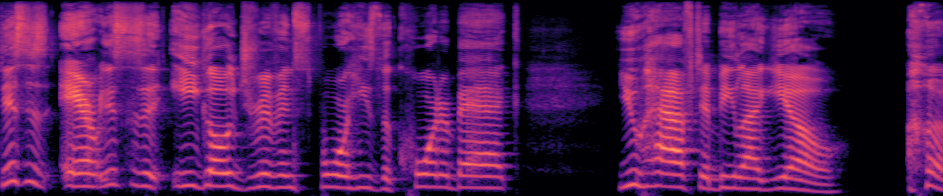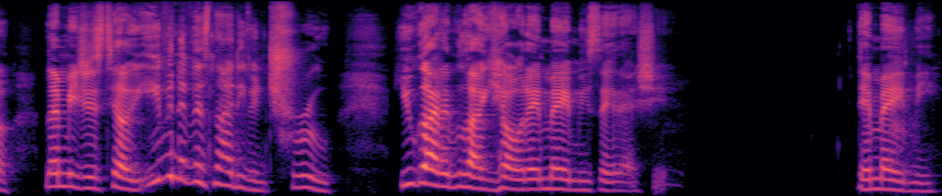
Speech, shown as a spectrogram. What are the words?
This is Aaron. This is an ego-driven sport. He's the quarterback. You have to be like, yo, let me just tell you, even if it's not even true, you got to be like, yo, they made me say that shit. They made me.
